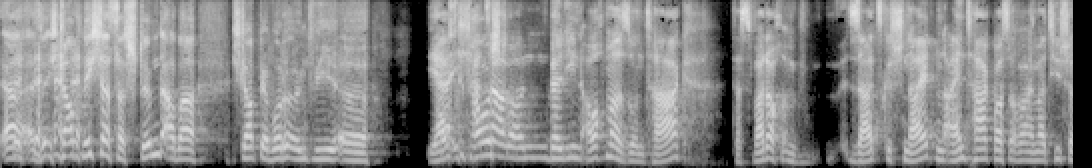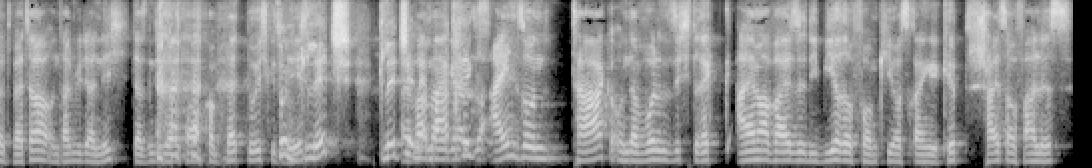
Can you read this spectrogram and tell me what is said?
Ja, also ich glaube nicht, dass das stimmt, aber ich glaube, der wurde irgendwie äh, Ja, ich hatte aber in Berlin auch mal so einen Tag. Das war doch im Salz geschneit und einen Tag war es auf einmal T-Shirt-Wetter und dann wieder nicht. Da sind die Leute auch komplett durchgedreht. So ein Glitch, Glitch da in der Matrix. So ein so ein Tag und da wurden sich direkt eimerweise die Biere vom Kiosk reingekippt. Scheiß auf alles.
